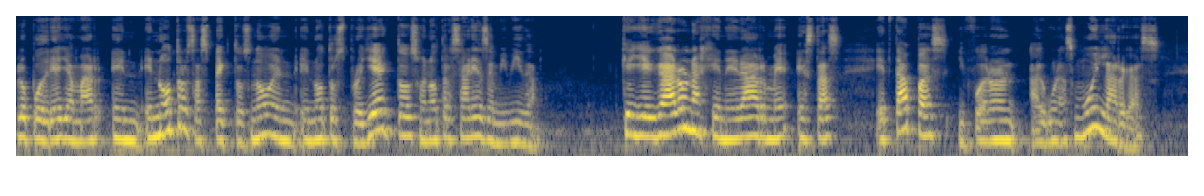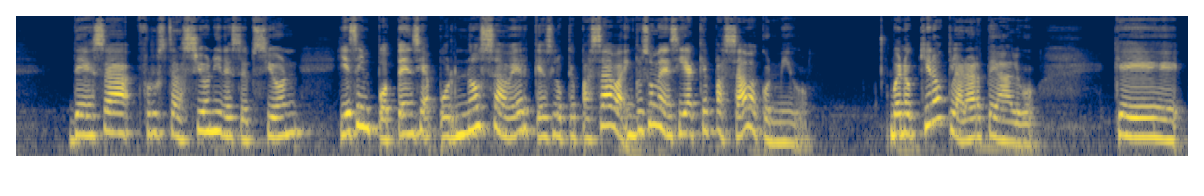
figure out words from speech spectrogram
lo podría llamar, en, otros aspectos, ¿no? En, en otros proyectos o en otras áreas de mi vida, que llegaron a generarme estas etapas, y fueron algunas muy largas, de esa frustración y decepción y esa impotencia por no saber qué es lo que pasaba. Incluso me decía qué pasaba conmigo. Bueno, quiero aclararte algo que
